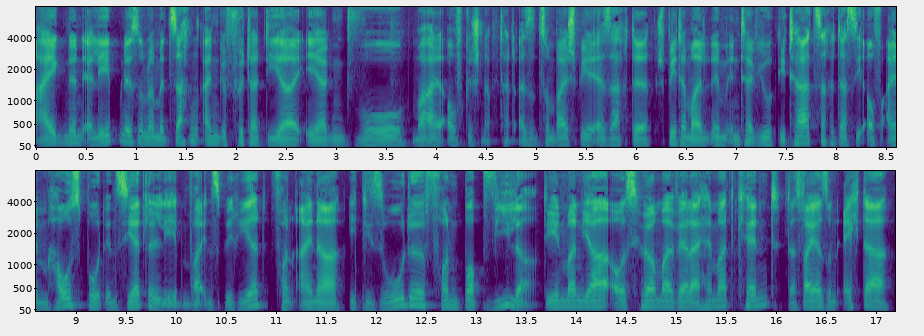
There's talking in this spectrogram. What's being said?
eigenen Erlebnissen oder mit Sachen angefüttert, die er irgendwo mal aufgeschnappt hat. Also zum Beispiel, er sagte später mal im Interview, die Tatsache, dass sie auf einem Hausboot in Seattle leben, war inspiriert von einer Episode von Bob Wheeler, den man ja aus Hör mal, wer da hämmert kennt. Das war ja so ein echter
